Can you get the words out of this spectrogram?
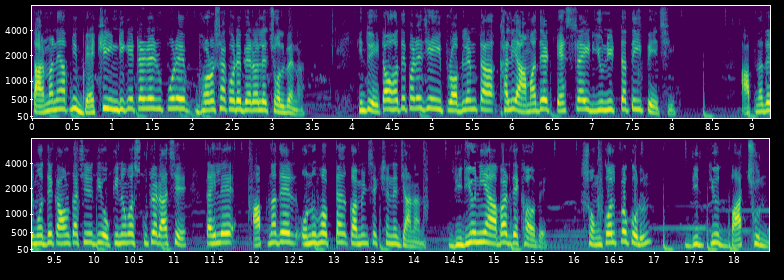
তার মানে আপনি ব্যাটারি ইন্ডিকেটারের উপরে ভরসা করে বেরোলে চলবে না। কিন্তু এটাও হতে পারে যে এই প্রবলেমটা খালি আমাদের টেস্ট রাইড ইউনিটটাতেই পেয়েছি। আপনাদের মধ্যে কারোর কাছে যদি ওকিনোভা স্কুটার আছে, তাহলে আপনাদের অনুভবটা কমেন্ট সেকশনে জানান। ভিডিও নিয়ে আবার দেখা হবে। সংকল্প করুন, বিদ্যুৎ বাছুন।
